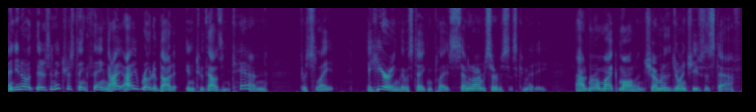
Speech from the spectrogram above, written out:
And you know, there's an interesting thing. I, I wrote about it in 2010 for Slate, a hearing that was taking place, Senate Armed Services Committee. Admiral Mike Mullen, chairman of the Joint Chiefs of Staff,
